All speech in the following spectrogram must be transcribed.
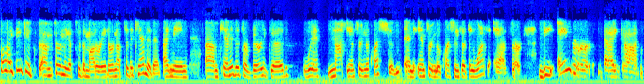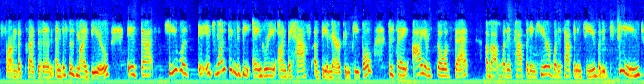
Well, I think it's um, certainly up to the moderator and up to the candidate. I mean, um, candidates are very good with not answering the questions and answering the questions that they want to answer. The anger that I got from the president, and this is my view, is that he was, it's one thing to be angry on behalf of the American people, to say, I am so upset about what is happening here, what is happening to you, but it seemed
